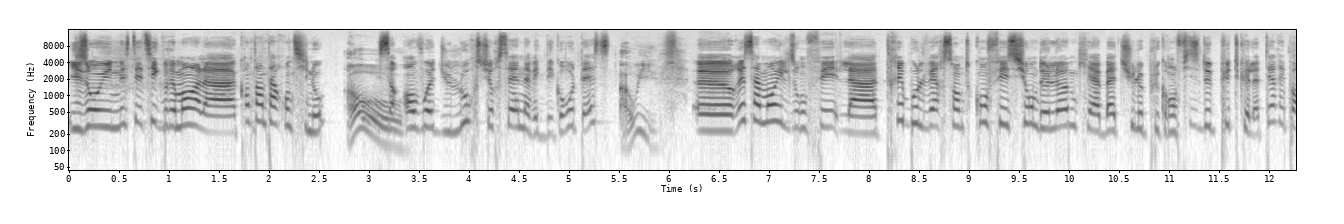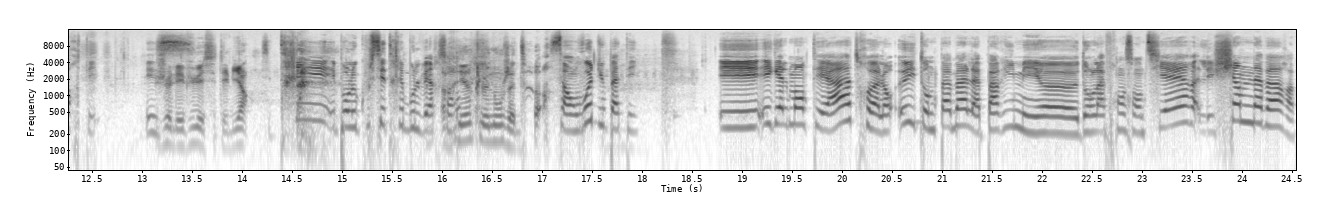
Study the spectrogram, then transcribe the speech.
ils ont une esthétique vraiment à la Quentin Tarantino. Oh Ça envoie du lourd sur scène avec des gros tests. Ah oui. Euh, récemment, ils ont fait la très bouleversante confession de l'homme qui a battu le plus grand fils de pute que la Terre ait porté. Et Je l'ai vu et c'était bien. c'est très, et pour le coup, c'est très bouleversant. Rien que le nom, j'adore. Ça envoie du pâté. Et également théâtre. Alors eux, ils tournent pas mal à Paris, mais euh, dans la France entière. Les Chiens de Navarre.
